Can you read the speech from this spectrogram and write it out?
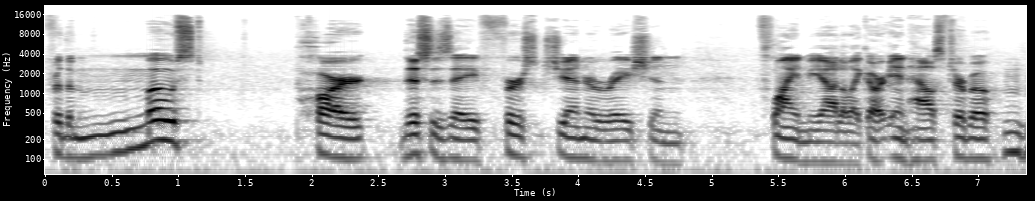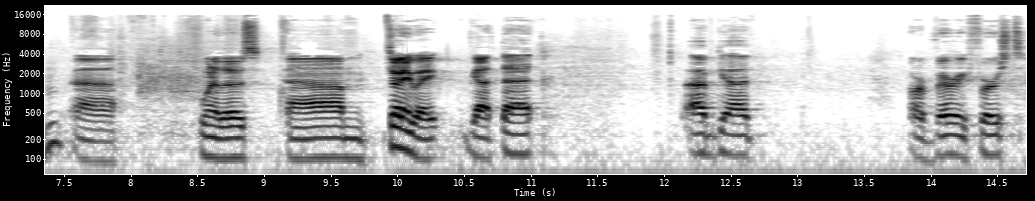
for the most part, this is a first generation Flyin' Miata, like our in-house turbo. Uh, one of those. Um, so anyway, got that. I've got our very first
